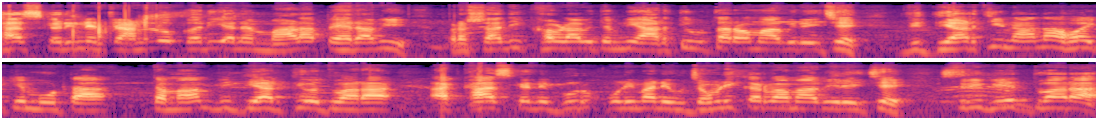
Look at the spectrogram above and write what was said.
ખાસ કરીને ચાંદલો કરી અને માળા પહેરાવી, પ્રસાદી ખવડાવી, તેમની આરતી ઉતારવામાં આવી રહી છે. વિદ્યાર્થી નાના હોય કે મોટા, તમામ વિદ્યાર્થીઓ દ્વારા આ ખાસ કરીને ગુરુ પૂર્ણિમાની ઉજવણી કરવામાં આવી રહી છે. શ્રી વેદ દ્વારા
